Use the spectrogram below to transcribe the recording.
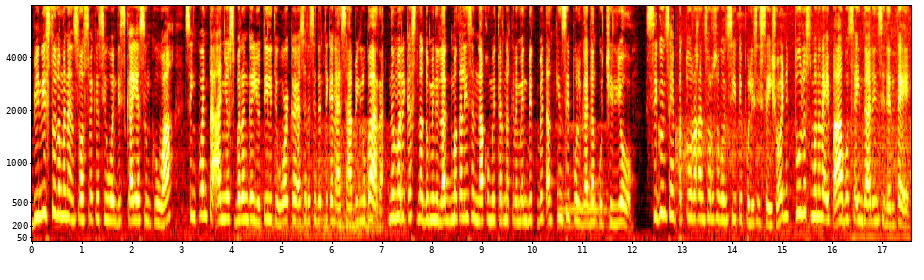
Binisto naman ang sospek na si Juan Discaya Sungkuwa, 50 anyos barangay utility worker as residente ka na lugar, na marikas na dominulag makalisan na kumiter na krimen bitbit ang 15 pulgadang kutsilyo. Sigun sa Hipaturakan Sorsogon City Police Station, tulos man na naipaabot sa indaan insidente.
